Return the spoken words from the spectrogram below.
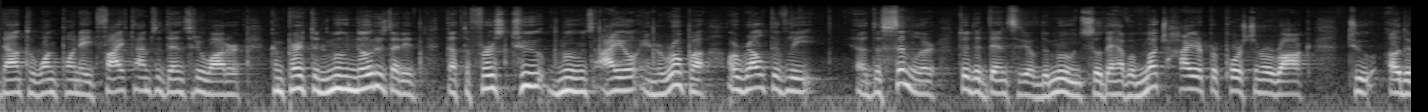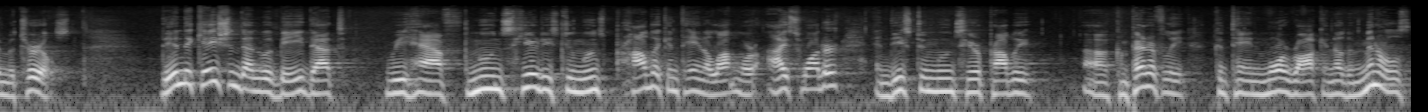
down to 1.85 times the density of water compared to the moon. Notice that, it, that the first two moons, Io and Europa, are relatively uh, dissimilar to the density of the moon. So they have a much higher proportional rock to other materials. The indication then would be that we have moons here, these two moons probably contain a lot more ice water, and these two moons here probably uh, comparatively contain more rock and other minerals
